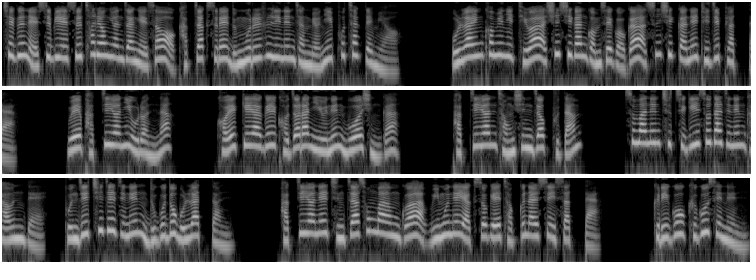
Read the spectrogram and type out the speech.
최근 SBS 촬영 현장에서 갑작스레 눈물을 흘리는 장면이 포착되며 온라인 커뮤니티와 실시간 검색어가 순식간에 뒤집혔다. 왜 박지현이 울었나? 거액 계약을 거절한 이유는 무엇인가? 박지현 정신적 부담? 수많은 추측이 쏟아지는 가운데 본지 취재진은 누구도 몰랐던 박지현의 진짜 속마음과 위문의 약속에 접근할 수 있었다. 그리고 그곳에는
